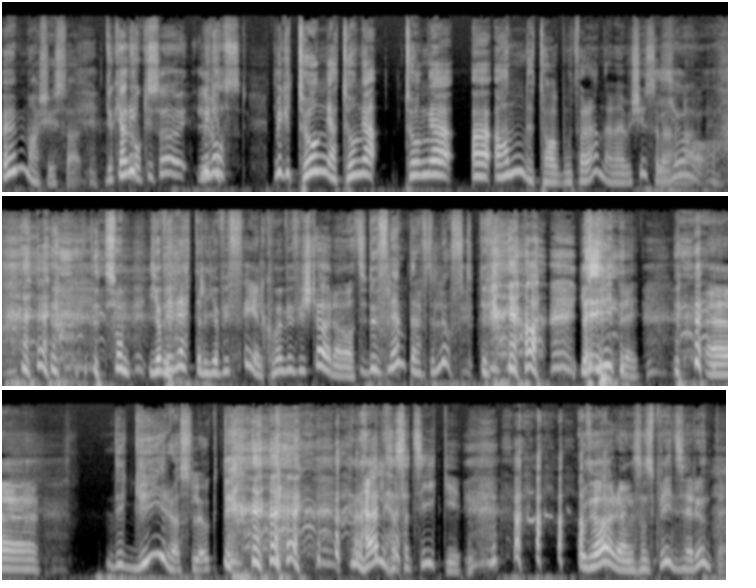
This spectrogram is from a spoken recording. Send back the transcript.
ömma kyssar Du kan Mycket- också mycket- loss... Mycket tunga, tunga, tunga äh, andetag mot varandra när vi kysser varandra Ja. Som, gör vi rätt eller gör vi fel? Kommer vi förstöra något? Du flämtar efter luft, Du, ja, jag stryper dig. Eh, det är gyroslukt den härliga tzatziki. Odören som sprider sig runt dig.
